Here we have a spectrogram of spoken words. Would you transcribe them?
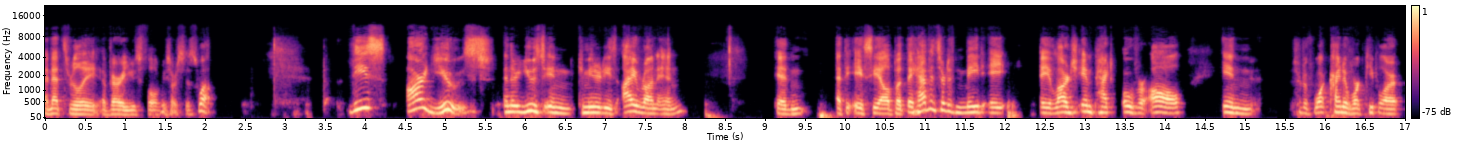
And that's really a very useful resource as well. These are used, and they're used in communities I run in, in at the ACL, but they haven't sort of made a, a large impact overall in sort of what kind of work people are,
